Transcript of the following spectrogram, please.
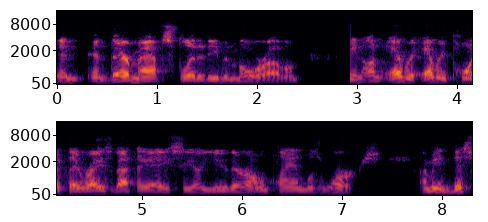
and and their map split it even more of them. I mean, on every every point they raised about the ACLU, their own plan was worse. I mean, this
